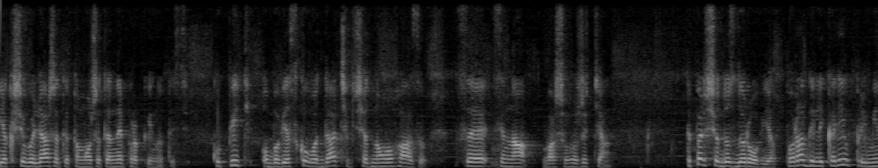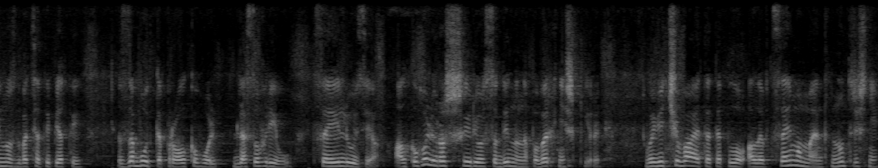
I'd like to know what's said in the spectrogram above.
якщо ви ляжете, то можете не прокинутись. Купіть обов'язково датчик чадного газу. Це ціна вашого життя. Тепер щодо здоров'я. Поради лікарів при мінус 25. Забудьте про алкоголь для согріву. Це ілюзія. Алкоголь розширює судину на поверхні шкіри. Ви відчуваєте тепло, але в цей момент внутрішні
